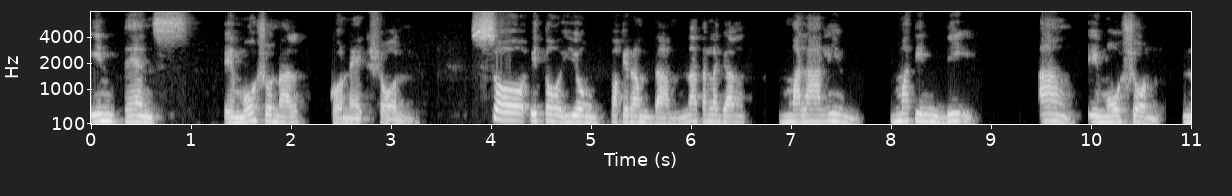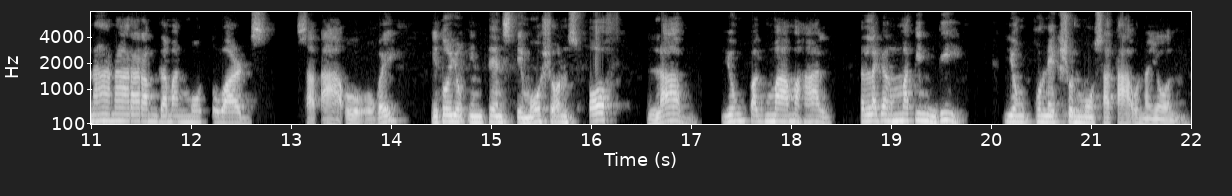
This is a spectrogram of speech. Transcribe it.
intense emotional connection. So ito yung pakiramdam na talagang malalim, matindi ang emotion na nararamdaman mo towards sa tao, okay? Ito yung intense emotions of love, yung pagmamahal. Talagang matindi yung connection mo sa tao na yon.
